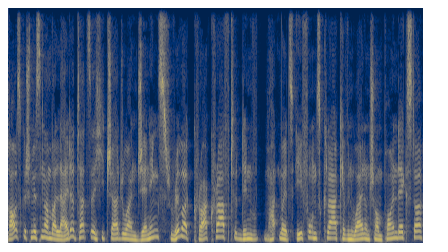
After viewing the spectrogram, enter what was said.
Rausgeschmissen haben wir leider tatsächlich Chajuan Jennings, River Cracraft, den hatten wir jetzt eh für uns klar, Kevin White und Sean Poindexter.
